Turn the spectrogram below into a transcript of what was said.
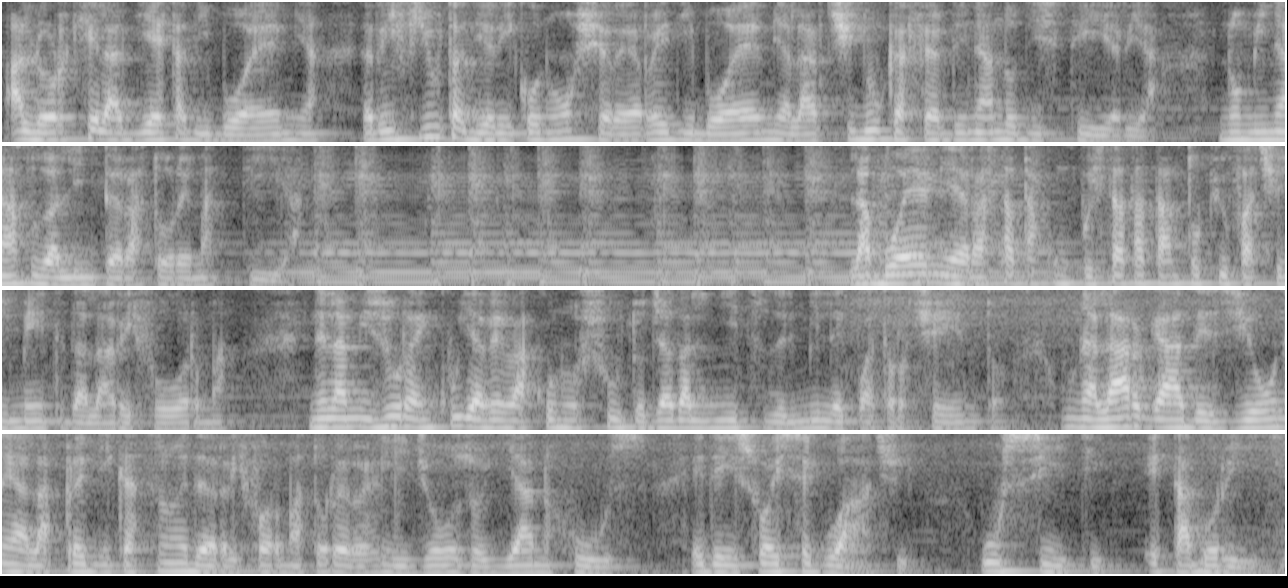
allorché la dieta di Boemia rifiuta di riconoscere re di Boemia l'arciduca Ferdinando di Stiria, nominato dall'imperatore Mattia. La Boemia era stata conquistata tanto più facilmente dalla riforma nella misura in cui aveva conosciuto già dall'inizio del 1400 una larga adesione alla predicazione del riformatore religioso Jan Hus e dei suoi seguaci, Ussiti e Taboriti.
